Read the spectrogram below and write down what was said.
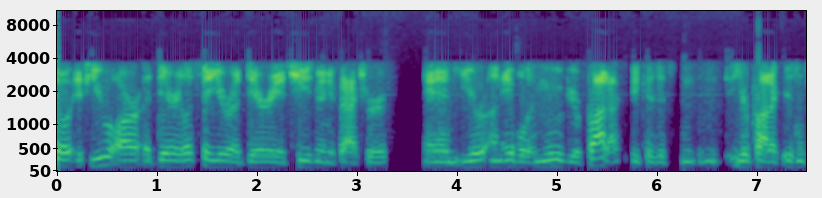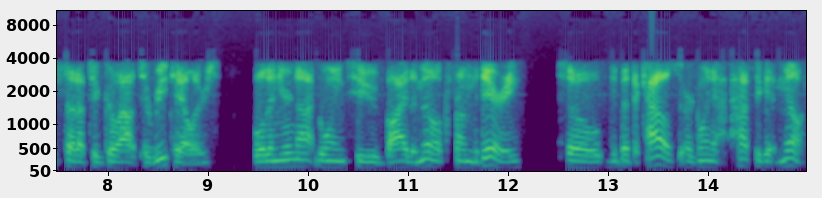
So if you are a dairy, let's say you're a dairy, a cheese manufacturer, and you're unable to move your product because it's your product isn't set up to go out to retailers, well then you're not going to buy the milk from the dairy. So, but the cows are going to have to get milk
